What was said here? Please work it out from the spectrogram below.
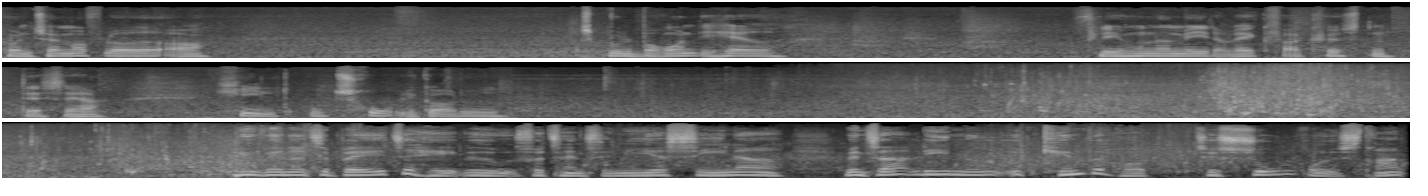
på en tømmerflåde og skulper rundt i havet flere hundrede meter væk fra kysten. Det ser helt utrolig godt ud. Vi vender tilbage til havet ud for Tanzania senere, men tager lige nu et kæmpe hop til Solrød Strand,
